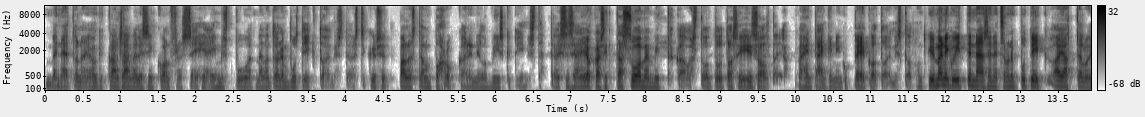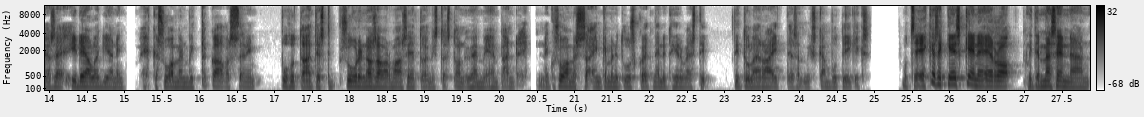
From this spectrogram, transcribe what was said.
menee tuonne johonkin kansainvälisiin konferensseihin ja ihmiset puhuu, että meillä on toinen boutique-toimisto. Jos kysyt paljon täällä on porukkaa, niin niillä on 50 ihmistä töissä siellä, joka sitten taas Suomen mittakaavassa tuntuu tosi isolta ja vähintäänkin niin kuin PK-toimistolta. Mutta kyllä mä niin kuin itse näen sen, että semmoinen boutique-ajattelu ja se ideologia niin ehkä Suomen mittakaavassa, niin puhutaan tietysti suurin osa varmaan asiatoimistoista on yhden miehen bändejä. Niin kuin Suomessa, enkä mä nyt usko, että ne nyt hirveästi tituleeraa itseensä miksikään butiikiksi. Mutta se ehkä se keskeinen ero, miten mä sen näen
